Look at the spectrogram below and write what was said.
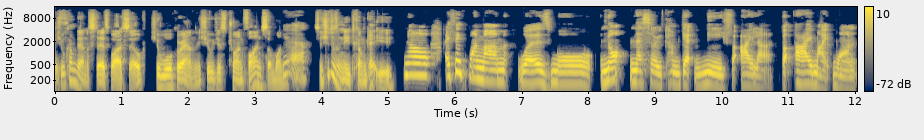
is. she'll come down the stairs by herself. She'll walk around and she'll just try and find someone. Yeah. So she doesn't need to come get you. No, I think my mum was more not necessarily come get me for Isla, but I might want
